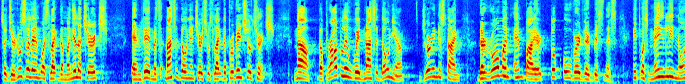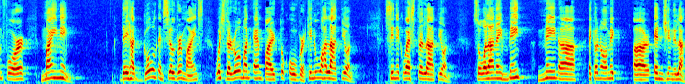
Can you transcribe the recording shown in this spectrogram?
So Jerusalem was like the Manila church, and the Macedonian church was like the provincial church. Now, the problem with Macedonia during this time, the Roman Empire took over their business. It was mainly known for mining. They had gold and silver mines, which the Roman Empire took over. Kinuha lahat yun. Sinequester lahat yun. So wala na yung main, main uh, economic uh, engine nila.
